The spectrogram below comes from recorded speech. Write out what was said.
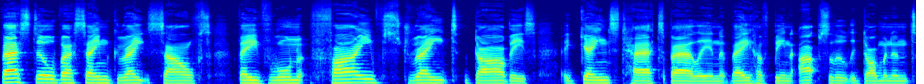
They're still their same great selves. They've won five straight derbies against Hertha Berlin. They have been absolutely dominant.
